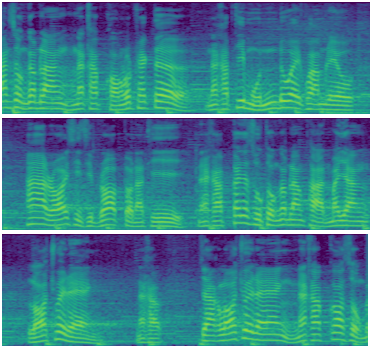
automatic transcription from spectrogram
ารส่งกำลังนะครับของรถแทรกเตอร์นะครับที่หมุนด้วยความเร็ว 540 รอบต่อนาทีนะครับก็จะสูกส่งกำลังผ่านมายังล้อช่วยแรงนะครับจากล้อช่วยแรงนะครับก็ส่งไป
